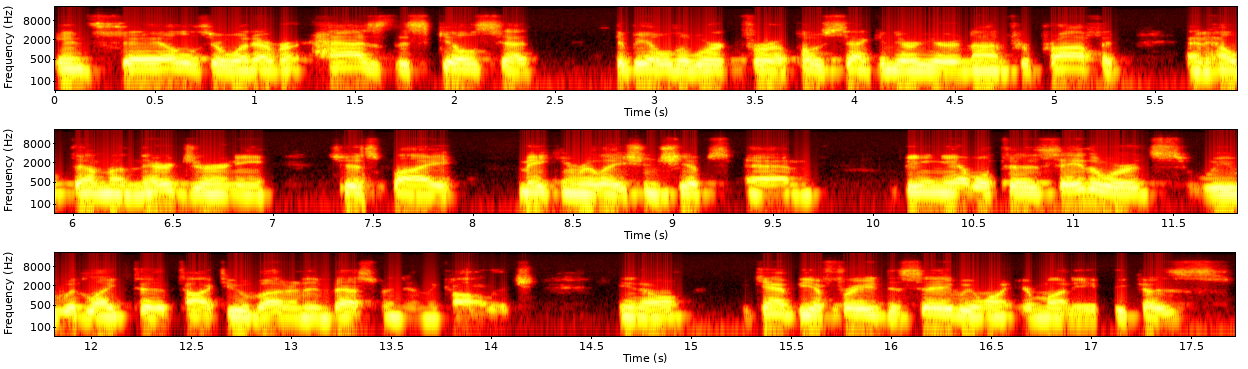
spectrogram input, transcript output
in sales or whatever has the skill set to be able to work for a post secondary or a non for profit and help them on their journey just by making relationships and being able to say the words, we would like to talk to you about an investment in the college. You know, you can't be afraid to say we want your money because,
